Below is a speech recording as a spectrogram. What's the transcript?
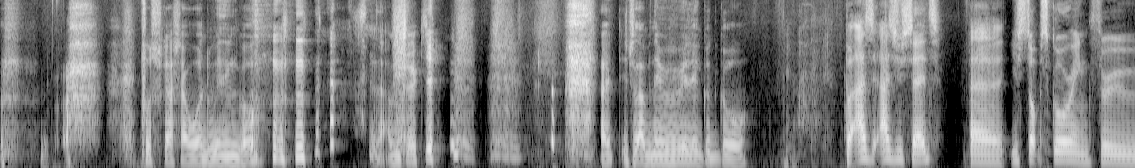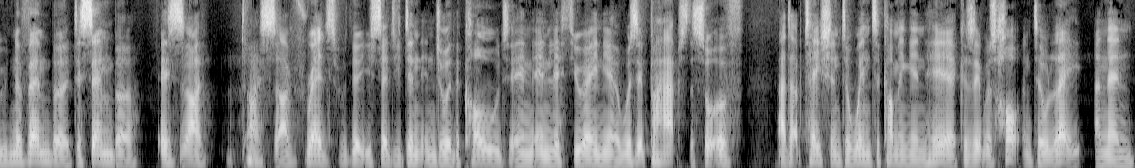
Puskás award winning goal. no, I'm joking. Like, it would have been a really good goal. But as as you said, uh, you stopped scoring through November, December. Is I, I have read that you said you didn't enjoy the cold in in Lithuania. Was it perhaps the sort of adaptation to winter coming in here because it was hot until late, and then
